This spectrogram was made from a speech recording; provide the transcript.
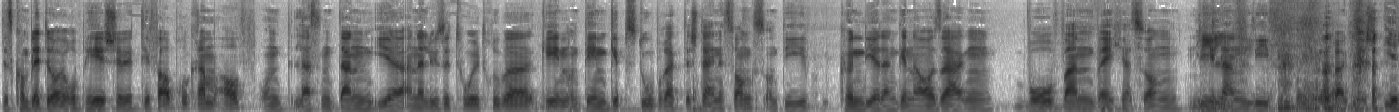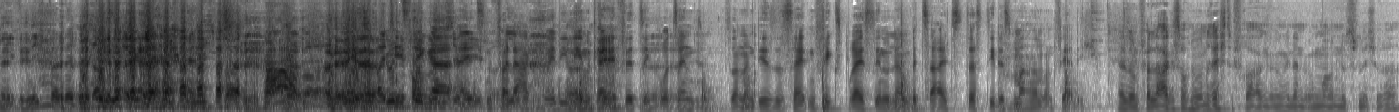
das komplette europäische TV-Programm auf und lassen dann ihr Analysetool drüber gehen und denen gibst du praktisch deine Songs und die können dir dann genau sagen, wo, wann, welcher Song, wie lang lief. praktisch. Ihr lief nicht bei das. Lief nicht bei, aber bei TV günstiger als ein er. Verlag, weil die nehmen okay. keine 40 Prozent, sondern dieses ist halt ein Fixpreis, den du dann bezahlst, dass die das machen und fertig. Ja, so ein Verlag ist auch nur in rechte Fragen irgendwie dann irgendwann nützlich, oder?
